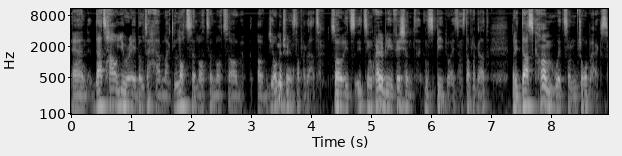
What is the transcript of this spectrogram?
and that's how you were able to have like lots and lots and lots of, of geometry and stuff like that. So it's it's incredibly efficient and speed wise and stuff like that but it does come with some drawbacks.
